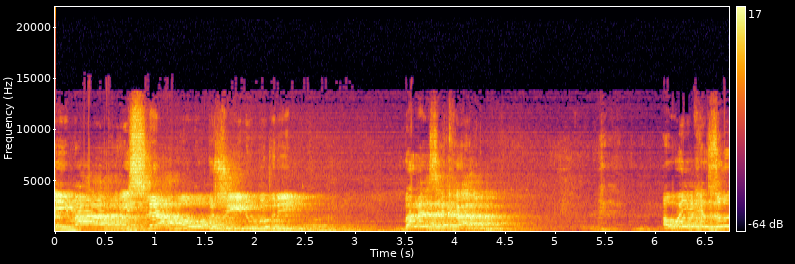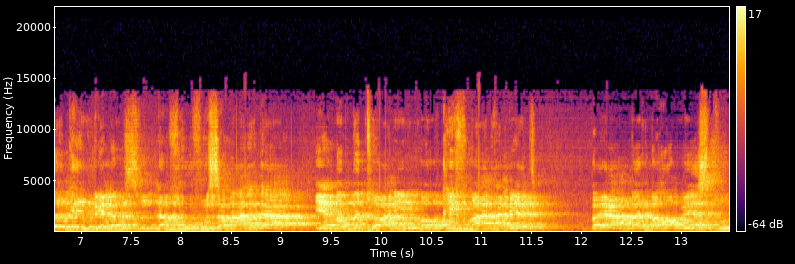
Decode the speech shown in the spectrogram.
ئیمان و ئیسلامەوە بژین و بمرین بەڕێزەکانم ئەوەی کە زۆر گرنگ بێت لەم لەم زروف و زەمانەدا ئێمە بتوانین مەوقیفمان هەبێت بەرامبەر بە هەڵوێست و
